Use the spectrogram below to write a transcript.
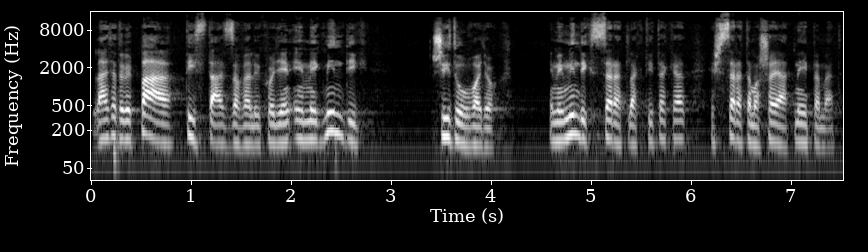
Látjátok, hogy Pál tisztázza velük, hogy én, én még mindig zsidó vagyok. Én még mindig szeretlek titeket, és szeretem a saját népemet.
